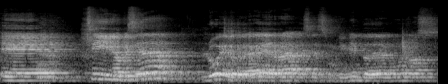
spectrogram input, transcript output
Eh, sí, lo que se da luego de la guerra es el surgimiento de algunos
